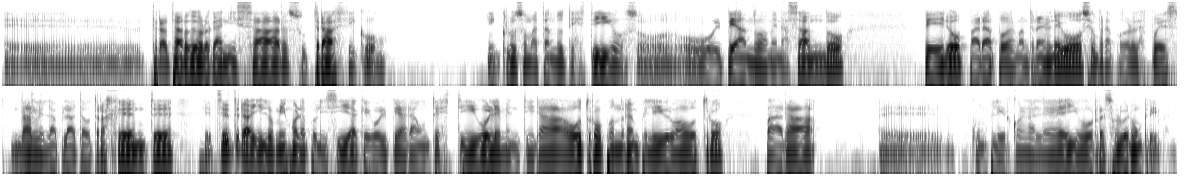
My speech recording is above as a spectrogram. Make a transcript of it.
eh, tratar de organizar su tráfico, incluso matando testigos o, o golpeando o amenazando, pero para poder mantener el negocio, para poder después darle la plata a otra gente, etcétera. Y lo mismo la policía que golpeará a un testigo, le mentirá a otro pondrá en peligro a otro para eh, cumplir con la ley o resolver un crimen.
